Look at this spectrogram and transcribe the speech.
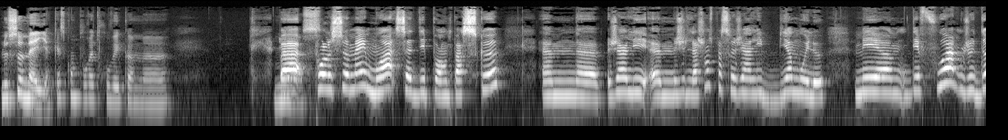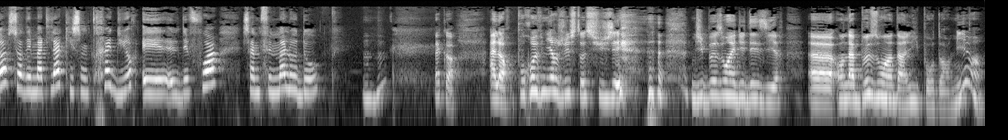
Le sommeil. Qu'est-ce qu'on pourrait trouver comme euh, bah, Pour le sommeil, moi, ça dépend parce que Euh, euh, j'ai un lit, euh, j'ai de la chance parce que j'ai un lit bien moelleux. Mais euh, des fois, je dors sur des matelas qui sont très durs et des fois, ça me fait mal au dos. Mhm. D'accord. Alors, pour revenir juste au sujet du besoin et du désir, on a besoin d'un lit pour dormir.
